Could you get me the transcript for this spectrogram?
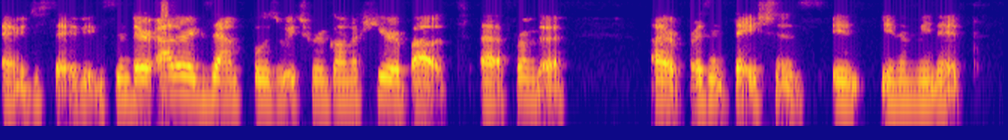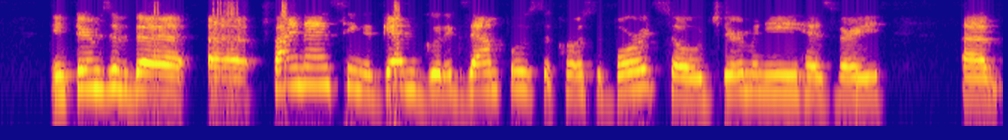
energy savings. And there are other examples which we're going to hear about uh, from the other presentations in, in a minute. In terms of the uh, financing, again, good examples across the board. So Germany has very um,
